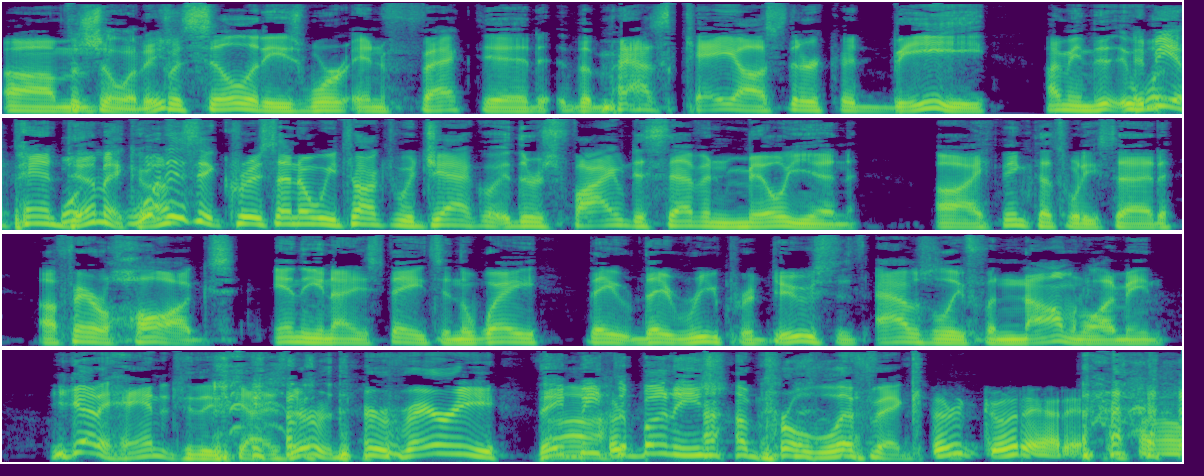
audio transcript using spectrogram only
um, Facilities. facilities were infected, the mass chaos there could be. I mean, th- It'd what- be a pandemic, What, what huh? is it, Chris? I know we talked with Jack. There's five to seven million. Uh, I think that's what he said. Uh, feral hogs in the United States, and the way they they reproduce is absolutely phenomenal. I mean, you got to hand it to these guys. They're they're very They uh, beat the bunnies. prolific. They're good at it. Um,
